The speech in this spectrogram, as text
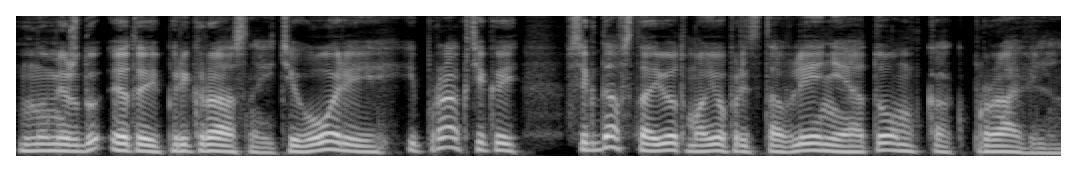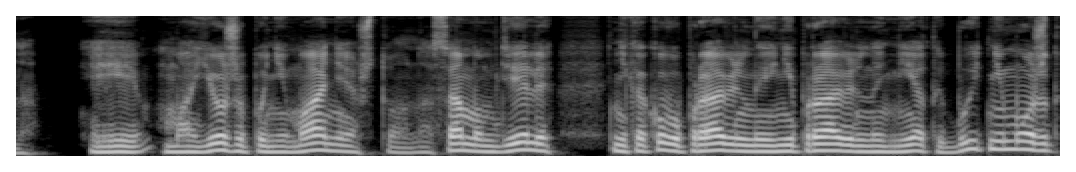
Но между этой прекрасной теорией и практикой всегда встает мое представление о том, как правильно. И мое же понимание, что на самом деле никакого правильно и неправильно нет и быть не может,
